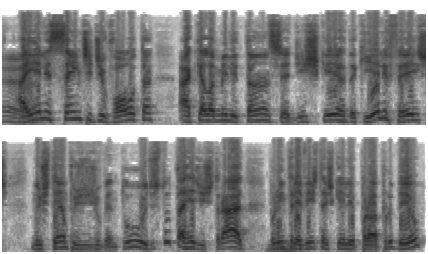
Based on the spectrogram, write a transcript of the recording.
É. Aí ele sente de volta aquela militância de esquerda que ele fez nos tempos de juventude, isso tudo está registrado por uhum. entrevistas que ele próprio deu.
